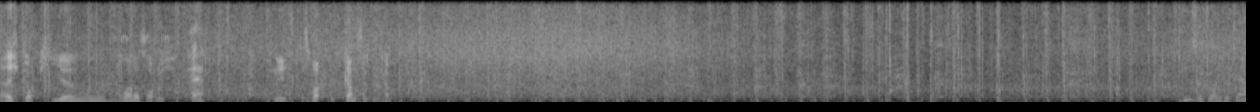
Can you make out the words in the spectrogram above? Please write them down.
Ja, ich glaube hier war das auch nicht. Hä? Nee, das war ganz hinten, ja. Joined your channel.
